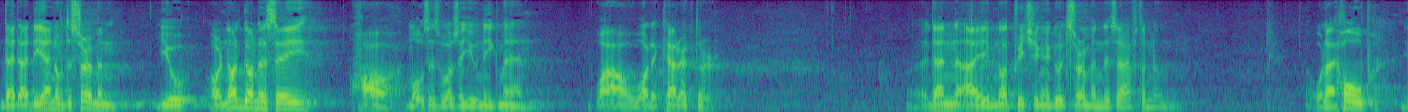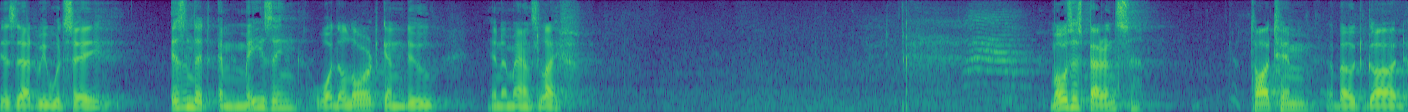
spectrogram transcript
that at the end of the sermon, you are not going to say, Oh, Moses was a unique man. Wow, what a character. Then I'm not preaching a good sermon this afternoon. What I hope is that we would say, Isn't it amazing what the Lord can do in a man's life? Moses' parents taught him about God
